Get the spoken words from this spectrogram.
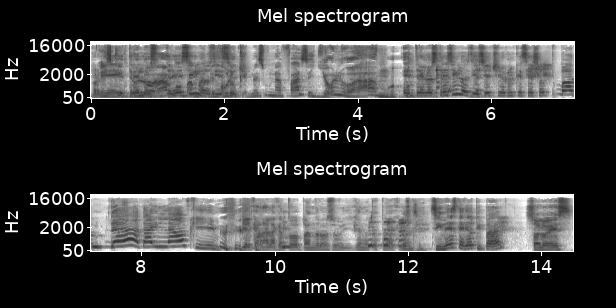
Porque es que entre los lo amo, 13 y los te juro que no es una fase, yo lo amo. Entre los 13 y los 18 yo creo que es eso. But dad, I love him. Y el carnal acá todo pandroso y lleno de tatuajes. Ah, Sin estereotipar, solo es...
